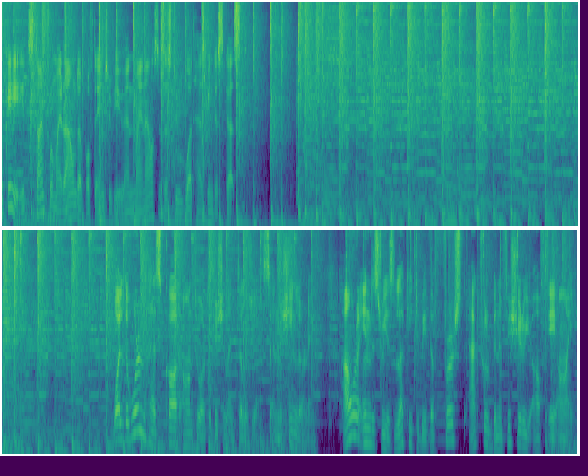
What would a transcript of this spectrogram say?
Okay, it's time for my roundup of the interview and my analysis as to what has been discussed. While the world has caught on to artificial intelligence and machine learning, our industry is lucky to be the first actual beneficiary of AI.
